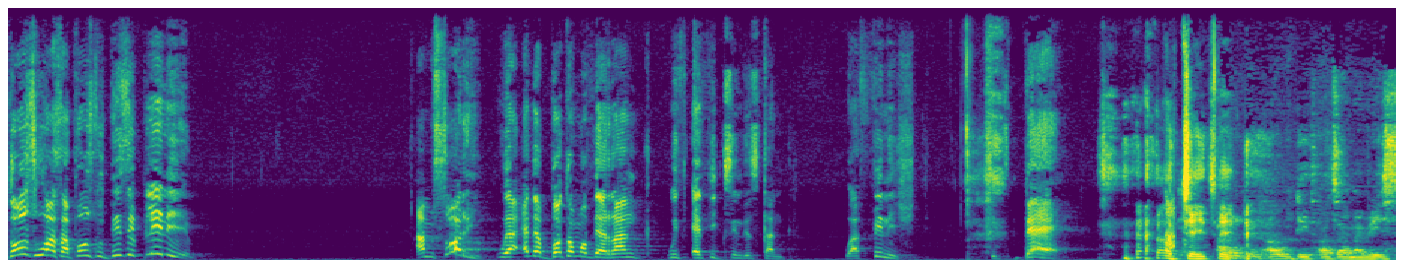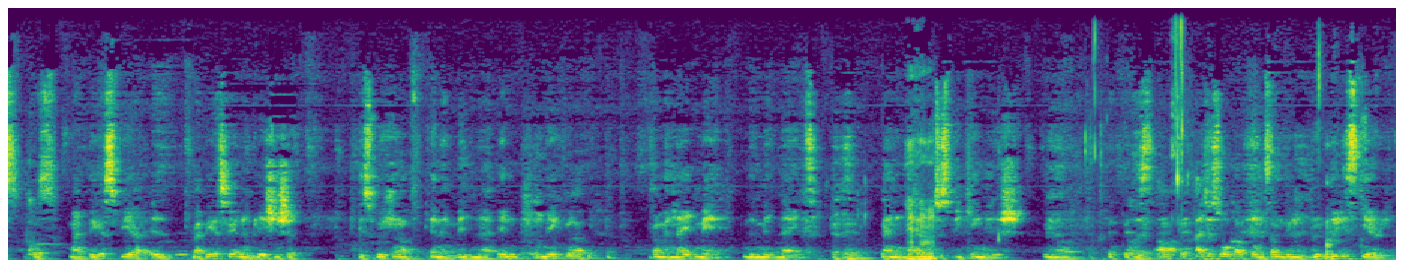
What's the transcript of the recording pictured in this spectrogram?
those who are supposed to discipline him. I'm sorry, we are at the bottom of the rank with ethics in this country. We are finished. It's bad. oh, I don't think I would date outside my race because my biggest fear is my biggest fear in a relationship is waking up in a midnight in making up from a nightmare in the midnight and then having Mhm. to speak English. You know, because I, I just woke up from something really scary.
